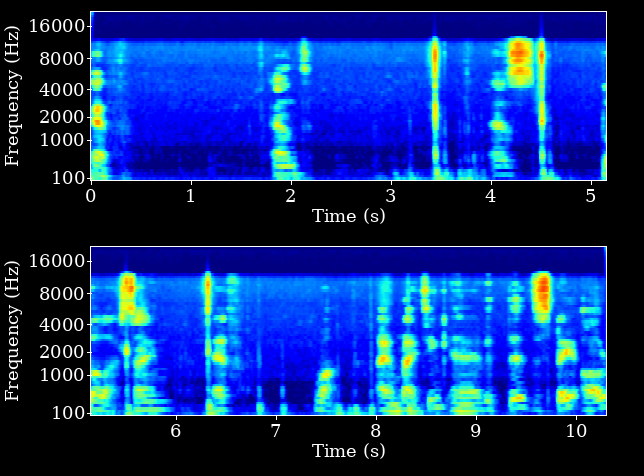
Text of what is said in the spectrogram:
f. And as dollar sign f1 I am writing uh, with the display our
